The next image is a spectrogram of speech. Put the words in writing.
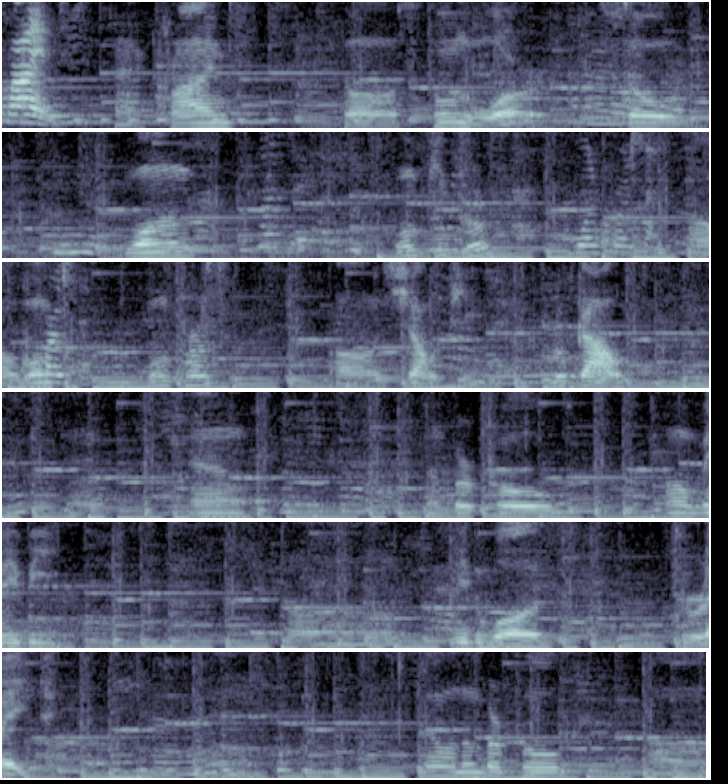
Climbs. uh, climbs the stone wall. So one, one people, One person. uh, one Person. one person uh, shouted, "Look out!" Yeah. And number four, oh maybe uh, it was late. So number four, uh,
